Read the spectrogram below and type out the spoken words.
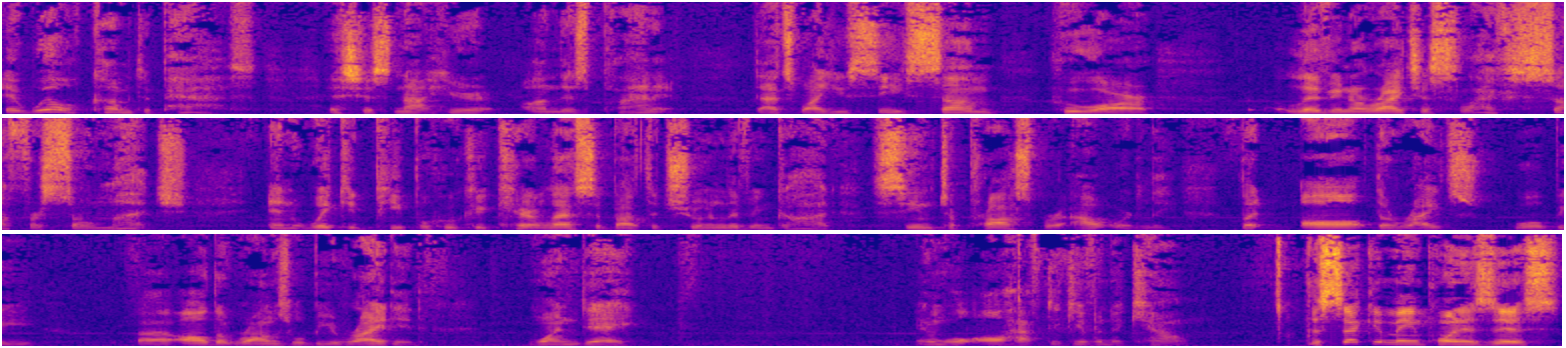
it will come to pass. It's just not here on this planet. That's why you see some who are living a righteous life suffer so much. And wicked people who could care less about the true and living God seem to prosper outwardly. But all the rights will be, uh, all the wrongs will be righted one day. And we'll all have to give an account. The second main point is this.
